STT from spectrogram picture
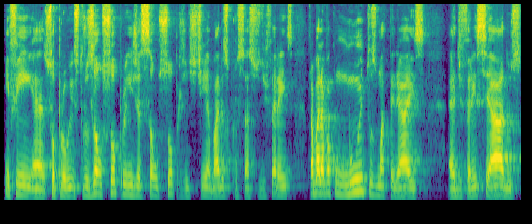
enfim, é, sopro extrusão, sopro injeção, sopro, a gente tinha vários processos diferentes. Trabalhava com muitos materiais é, diferenciados,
